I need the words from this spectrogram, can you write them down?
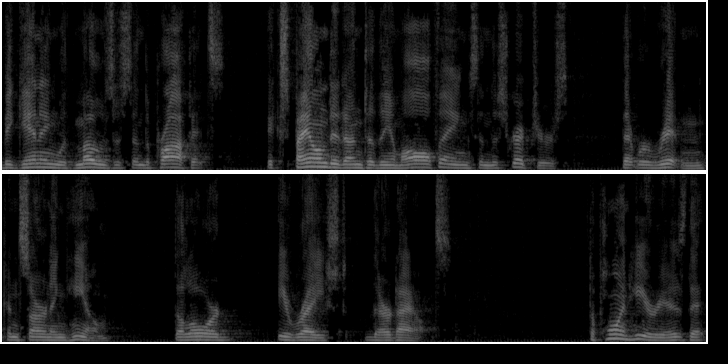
beginning with Moses and the prophets, expounded unto them all things in the scriptures that were written concerning him. The Lord erased their doubts. The point here is that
